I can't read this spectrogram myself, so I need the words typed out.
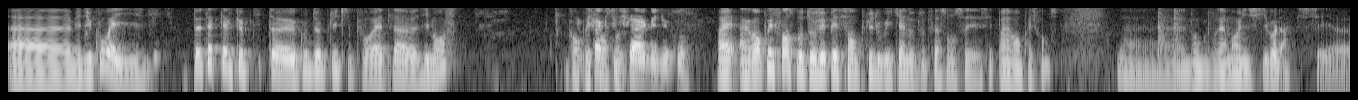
Euh, mais du coup, ouais, il se dit peut-être quelques petites euh, gouttes de pluie qui pourraient être là euh, dimanche. Grand Prix de France. flag, du coup. Ouais, un Grand Prix de France MotoGP sans plus de week-end, de toute façon, c'est pas un Grand Prix de France. Euh, donc vraiment ici, voilà, c'est euh,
